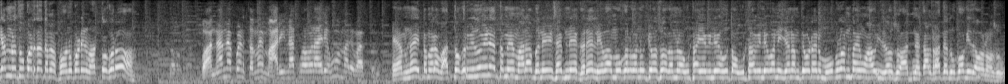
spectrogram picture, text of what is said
કેમ નથી પડતા તમે ફોન ઉપાડીને વાત તો કરો. વા ના ના પણ તમે મારી નાખવા વાળા એમ નહીં, તમારે વાત કરવી જોઈએ ને. તમે મારા બનેવી સાહેબ ને ઘરે લેવા મોકલવાનું કહો હમણાં ઉઠાવી લેવું, તો ઉઠાવી લેવાની જન્મ તેવડે મોકલો ને ભાઈ, હું આવી જાઉં છું. આજને કાલ રાતે તું પોગી જવાનો છું.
